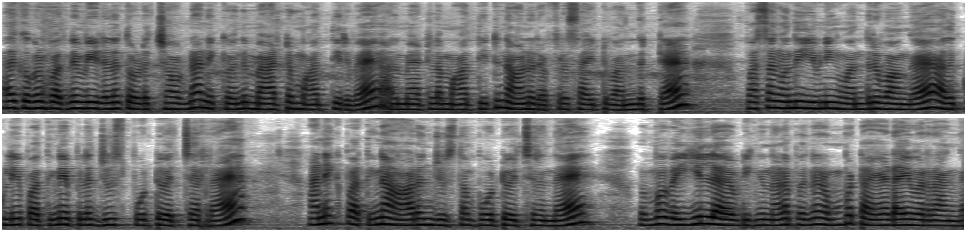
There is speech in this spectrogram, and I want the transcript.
அதுக்கப்புறம் பார்த்தீங்கன்னா வீடெல்லாம் தொடச்சோம் அப்படின்னா அன்றைக்கி வந்து மேட்டை மாற்றிடுவேன் அது மேட்டெல்லாம் மாற்றிட்டு நானும் ரெஃப்ரெஷ் ஆகிட்டு வந்துட்டேன். பசங்க வந்து ஈவினிங் வந்துடுவாங்க அதுக்குள்ளேயே பார்த்தீங்கன்னா இப்போல்லாம் ஜூஸ் போட்டு வச்சிட்றேன். அன்றைக்கி பார்த்தீங்கன்னா ஆரஞ்சு ஜூஸ் தான் போட்டு வச்சுருந்தேன். ரொம்ப வெயில் அப்படிங்கிறதுனால பார்த்தீங்கன்னா ரொம்ப டயர்டாகி வர்றாங்க.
